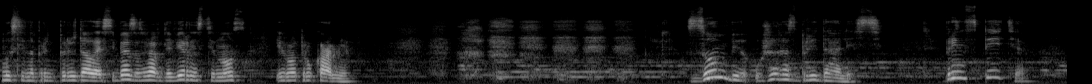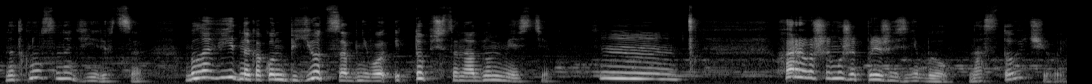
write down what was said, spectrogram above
мысленно предупреждала я себя, зажав для верности нос и рот руками. Зомби уже разбредались. Принц Петя наткнулся на деревце. Было видно, как он бьется об него и топчется на одном месте. «Хм, Хороший мужик при жизни был, настойчивый.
